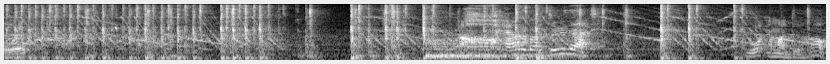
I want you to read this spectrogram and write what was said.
Good. Oh, how did I do that? What am I doing? Oh.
